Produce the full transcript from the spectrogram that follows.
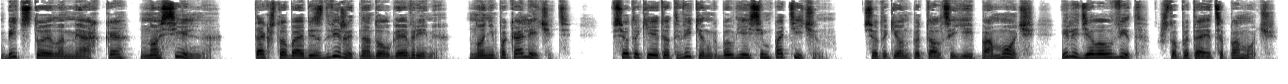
Бить стоило мягко, но сильно, так, чтобы обездвижить на долгое время, но не покалечить. Все-таки этот викинг был ей симпатичен. Все-таки он пытался ей помочь или делал вид, что пытается помочь.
